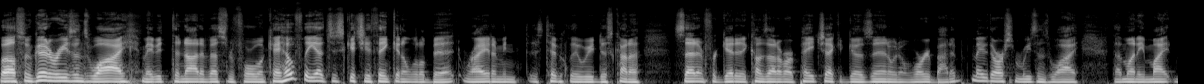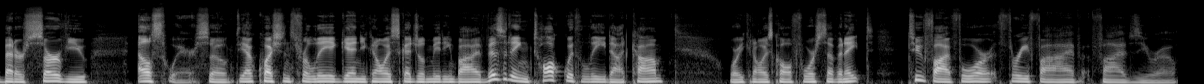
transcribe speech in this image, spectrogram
Well, some good reasons why maybe to not invest in 401k. Hopefully, that just gets you thinking a little bit, right? I mean, typically we just kind of set it and forget it. It comes out of our paycheck, it goes in, we don't worry about it. But maybe there are some reasons why that money might better serve you elsewhere. So, if you have questions for Lee, again, you can always schedule a meeting by visiting talkwithlee.com or you can always call 478 254 3550. All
